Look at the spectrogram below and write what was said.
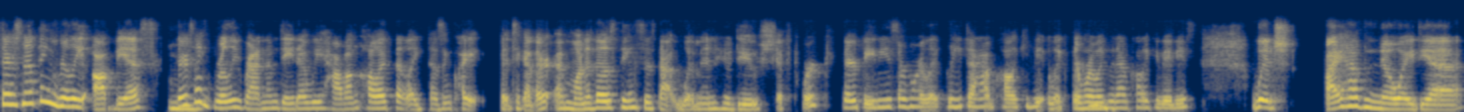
There's nothing really obvious. Mm-hmm. There's like really random data we have on colic that like doesn't quite fit together. And one of those things is that women who do shift work, their babies are more likely to have colicky, like they're more mm-hmm. likely to have colicky babies, which I have no idea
